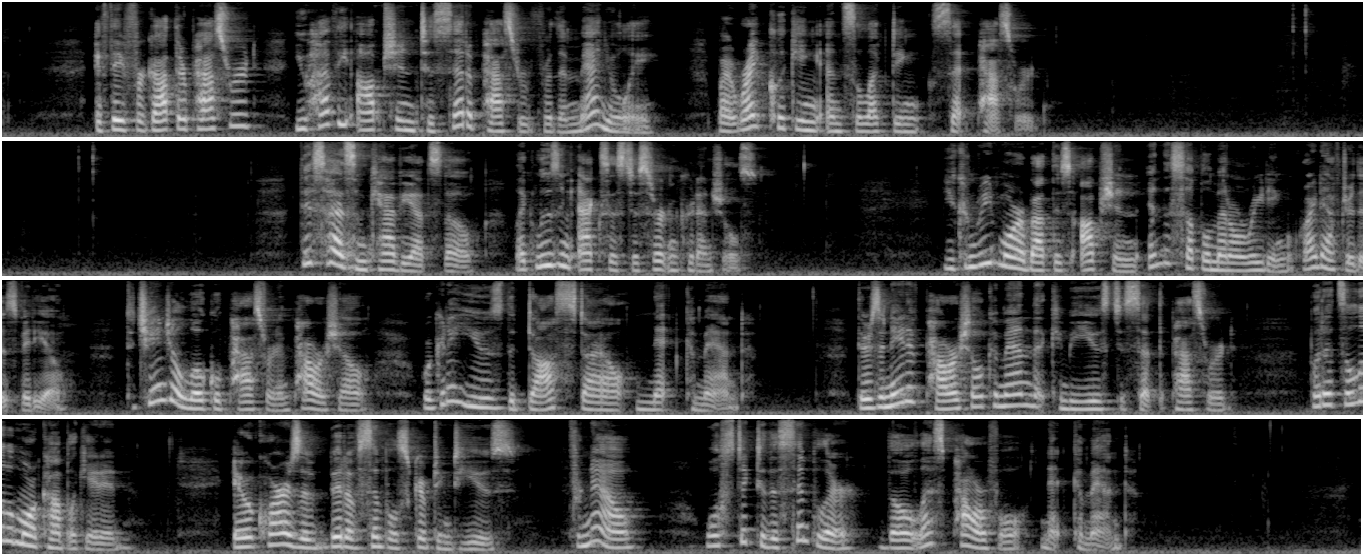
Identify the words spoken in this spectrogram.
If they forgot their password, you have the option to set a password for them manually by right-clicking and selecting Set Password. This has some caveats though, like losing access to certain credentials. You can read more about this option in the supplemental reading right after this video. To change a local password in PowerShell, we're going to use the DOS-style net command. There's a native PowerShell command that can be used to set the password, but it's a little more complicated. It requires a bit of simple scripting to use. For now, we'll stick to the simpler, though less powerful, net command.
